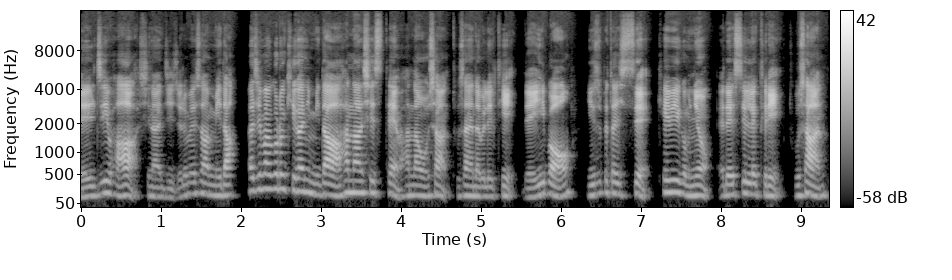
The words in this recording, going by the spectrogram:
LG화학, 신한지주를 매수합니다. 마지막으로 기간입니다. 하나시스템, 하나오션, 두산에너빌리티, 네이버, 이수페타시스, KB금융, LS일렉트릭, 두산,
